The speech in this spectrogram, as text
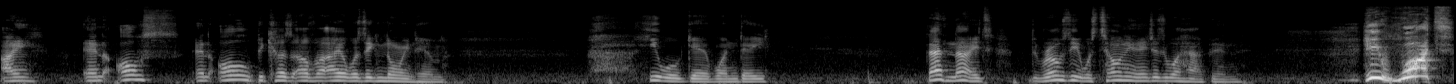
I, and all, and all because of I was ignoring him. He will get one day. That night, Rosie was telling the angels what happened. He what?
